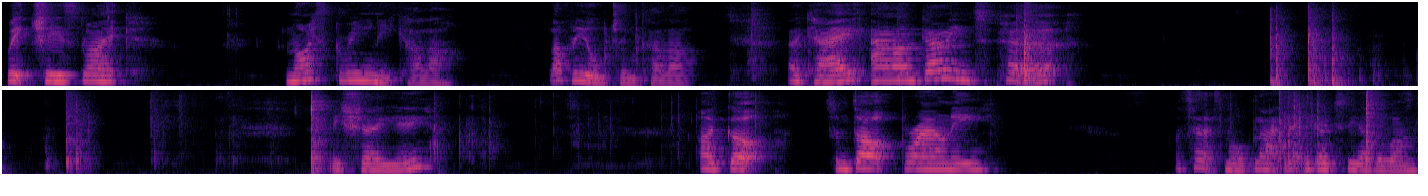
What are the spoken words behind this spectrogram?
which is like nice greeny colour, lovely autumn colour. Okay, and I'm going to put, let me show you. I've got some dark browny. I'd say that's more black. Let me go to the other one.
